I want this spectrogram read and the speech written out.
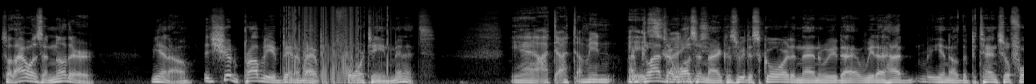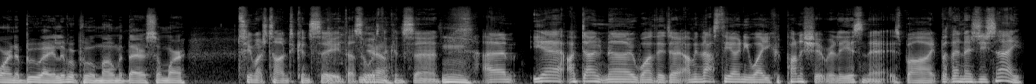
So that was another, you know, it should probably have been about 14 minutes. Yeah, I, I, I mean, I'm glad there wasn't now because we'd have scored and then we'd uh, we'd have had you know the potential for an Abue Liverpool moment there somewhere. too much time to concede. That's always Yeah. Mm. the concern. Um, yeah, I don't know why they don't. I mean, that's the only way you could punish it, really, isn't it? Is by. But then, as you say,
